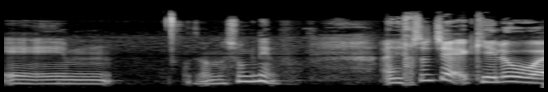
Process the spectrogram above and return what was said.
אה, זה ממש מגניב. אני חושבת שכאילו, אה,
